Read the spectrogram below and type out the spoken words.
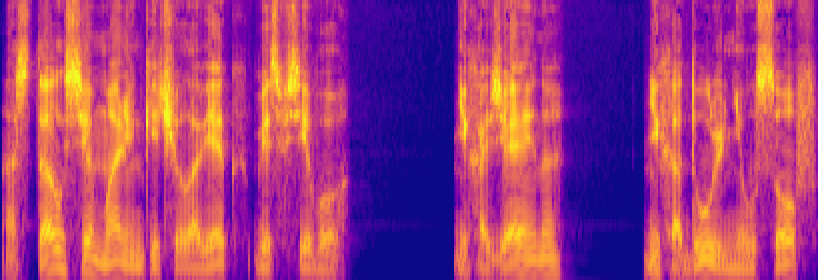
Остался маленький человек без всего. Ни хозяина, ни ходуль, ни усов,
